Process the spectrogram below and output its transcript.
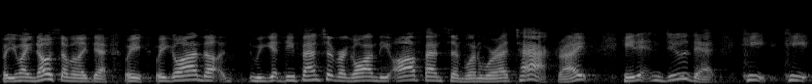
but you might know someone like that. We we go on the we get defensive or go on the offensive when we're attacked, right? He didn't do that. He he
